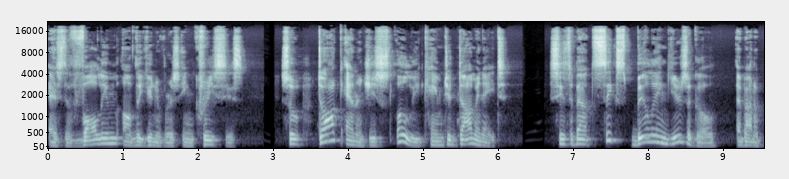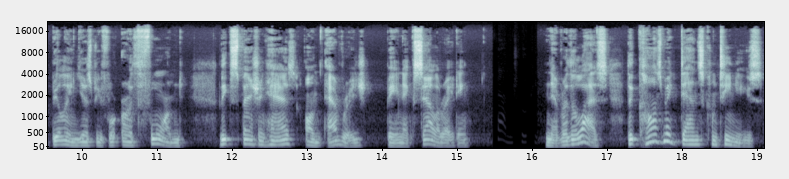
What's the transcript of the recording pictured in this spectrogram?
as the volume of the universe increases. So dark energy slowly came to dominate. Since about 6 billion years ago, about a billion years before Earth formed, the expansion has, on average, been accelerating. Nevertheless, the cosmic dance continues.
